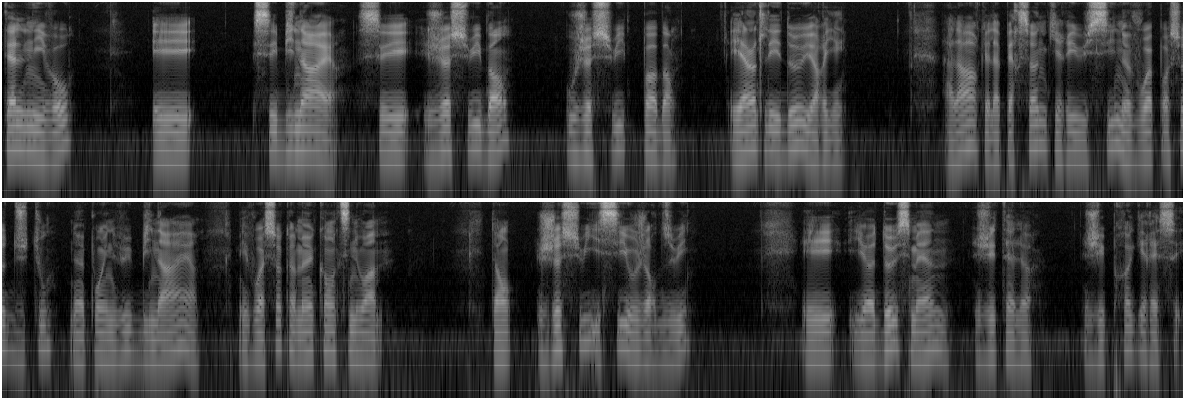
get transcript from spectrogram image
tel niveau et c'est binaire. C'est je suis bon ou je suis pas bon. Et entre les deux, il n'y a rien. Alors que la personne qui réussit ne voit pas ça du tout d'un point de vue binaire, mais voit ça comme un continuum. Donc, je suis ici aujourd'hui et il y a deux semaines, j'étais là. J'ai progressé.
